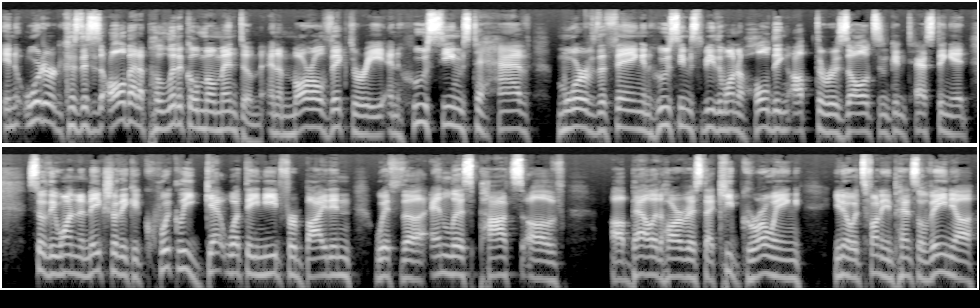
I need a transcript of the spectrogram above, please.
in order because this is all about a political momentum and a moral victory and who seems to have more of the thing and who seems to be the one holding up the results and contesting it so they wanted to make sure they could quickly get what they need for biden with the endless pots of uh, ballot harvest that keep growing you know it's funny in pennsylvania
